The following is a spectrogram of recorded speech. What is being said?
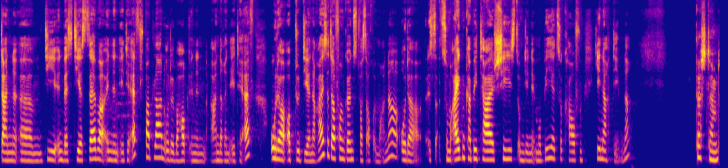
dann ähm, die investierst selber in den ETF-Sparplan oder überhaupt in den anderen ETF oder ob du dir eine Reise davon gönnst, was auch immer. Ne? Oder es zum Eigenkapital schießt, um dir eine Immobilie zu kaufen, je nachdem. Ne? Das stimmt.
